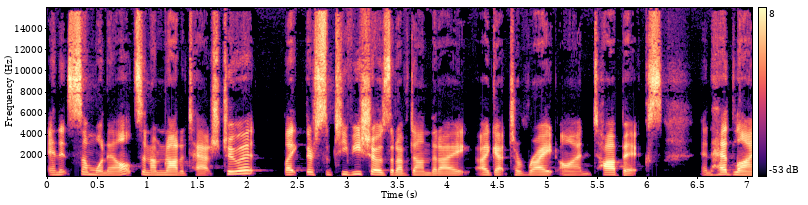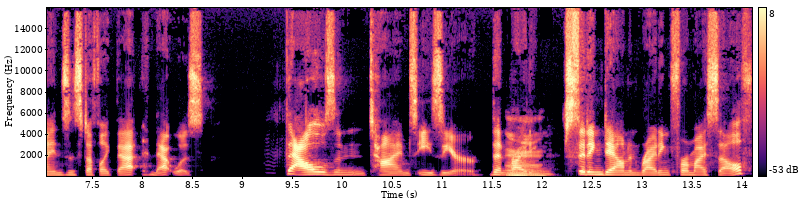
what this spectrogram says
and it's someone else and I'm not attached to it. Like there's some TV shows that I've done that I I got to write on topics and headlines and stuff like that and that was thousand times easier than Mhm. writing sitting down and writing for myself.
